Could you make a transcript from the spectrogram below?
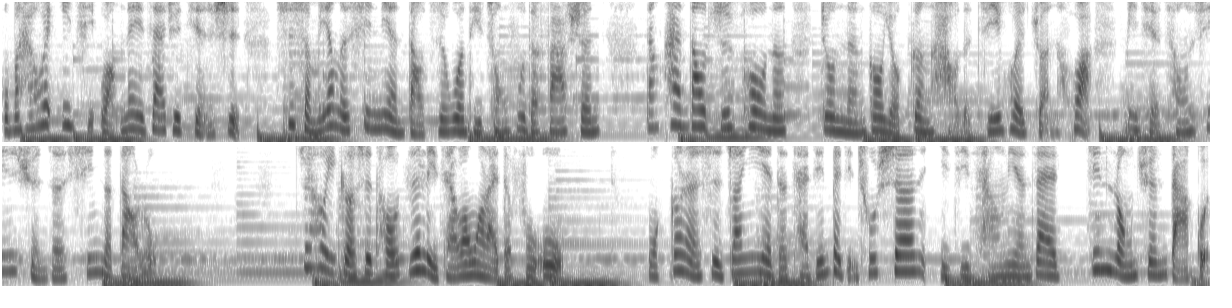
我们还会一起往内在去检视，是什么样的信念导致问题重复的发生。当看到之后呢，就能够有更好的机会转化，并且重新选择新的道路。最后一个是投资理财旺旺来的服务。我个人是专业的财经背景出身，以及常年在金融圈打滚。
